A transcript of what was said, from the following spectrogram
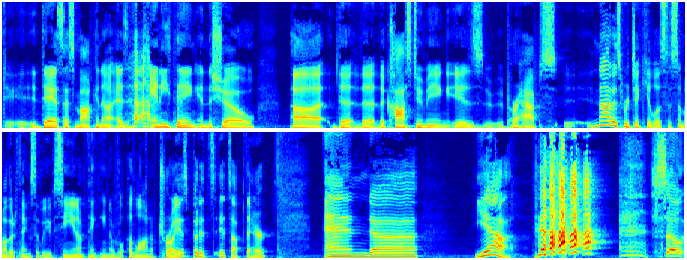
d- Deus Ex Machina as anything in the show. Uh, the the the costuming is perhaps not as ridiculous as some other things that we've seen. I'm thinking of Elaan of Troyius, but it's it's up there. And uh, yeah, So,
